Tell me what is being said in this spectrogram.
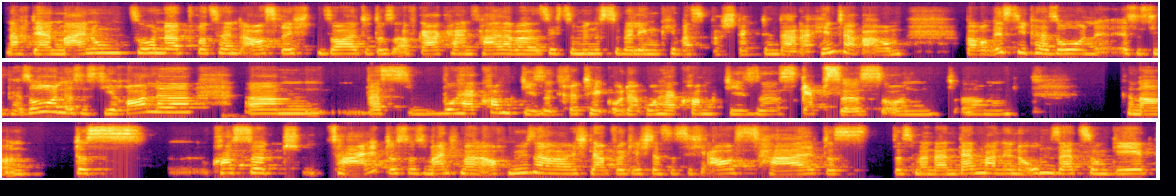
nach deren Meinung zu 100 Prozent ausrichten sollte, das auf gar keinen Fall, aber sich zumindest zu überlegen, okay, was, was steckt denn da dahinter? Warum, warum ist die Person, ist es die Person, ist es die Rolle? Ähm, was, woher kommt diese Kritik oder woher kommt diese Skepsis? Und ähm, genau, und das kostet Zeit, das ist manchmal auch mühsam, aber ich glaube wirklich, dass es sich auszahlt, dass dass man dann, wenn man in eine Umsetzung geht,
